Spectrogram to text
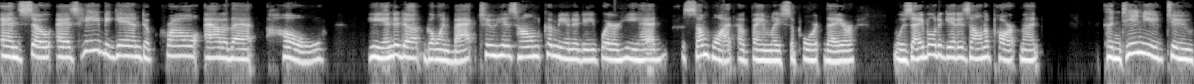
and so as he began to crawl out of that hole, he ended up going back to his home community where he had somewhat of family support there was able to get his own apartment, continued to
